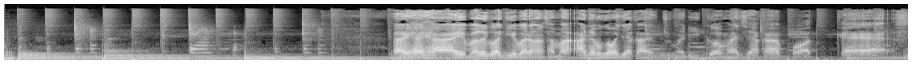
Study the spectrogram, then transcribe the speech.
Hai hai hai, balik lagi barengan sama Adam Gomajaka Cuma di Gomajaka Podcast.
